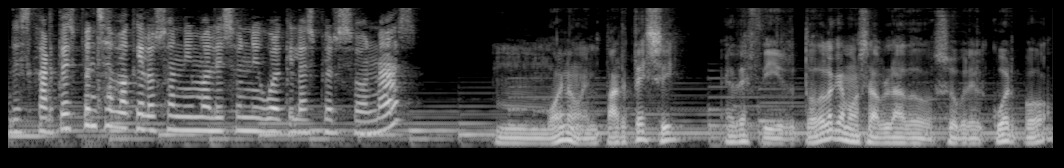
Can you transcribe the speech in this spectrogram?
¿Descartes pensaba que los animales son igual que las personas? Mm, bueno, en parte sí. Es decir, todo lo que hemos hablado sobre el cuerpo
